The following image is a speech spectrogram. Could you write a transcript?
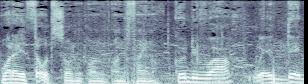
what are your thoughts on, on, on the final? Cote d'Ivoire were dead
